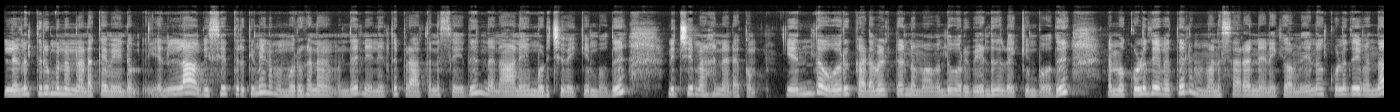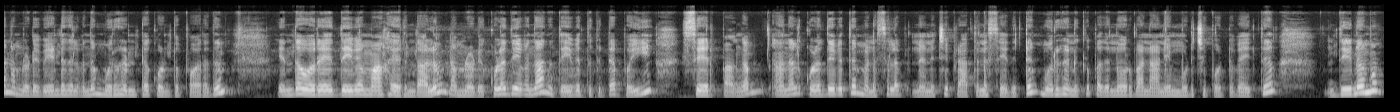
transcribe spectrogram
இல்லைன்னா திருமணம் நடக்க வேண்டும். எல்லா விஷயத்திற்குமே நம்ம முருகனை வந்து நினைத்து பிரார்த்தனை செய்து இந்த நாணயம் முடித்து வைக்கும்போது நிச்சயமாக நடக்கும். எந்த ஒரு கடவுள்கிட்ட நம்ம வந்து ஒரு வேண்டுதல் வைக்கும்போது நம்ம குலதெய்வத்தை நம்ம மனசார நினைக்கணும் ஏன்னா குலதெய்வம் தான் நம்மளுடைய வேண்டுதல் வந்து முருகன்கிட்ட கொண்டு போகிறது எந்த ஒரு தெய்வமாக இருந்தாலும் நம்மளுடைய குலதெய்வம் தான் அந்த தெய்வத்துக்கிட்ட போய் சேர்ப்பாங்க. அதனால் குலதெய்வத்தை மனசில் நினச்சி பிரார்த்தனை செய்து செய்துட்டு முருகனுக்கு பதினோரு ரூபாய் நாணயம் முடிச்சு போட்டு வைத்து தினமும்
